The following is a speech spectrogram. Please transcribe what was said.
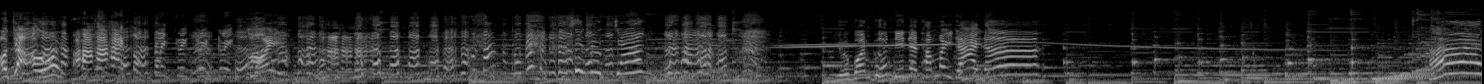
อึ๊บโอ้ยเอาจะเอ้ยตกกลิ้งกลิ้งกลิ้งกลิ้งโอ้ยสนุกจัง อยู่บนพื้นดินเนี่ยทำไม่ได้นะเฮ้ย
